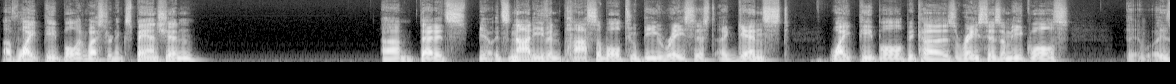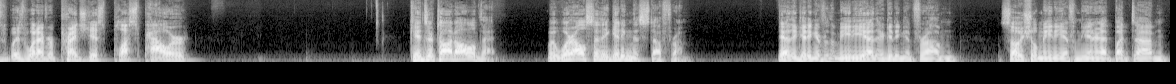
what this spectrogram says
of white people and Western expansion. Um, that it's you know it's not even possible to be racist against white people because racism equals is, is whatever prejudice plus power. Kids are taught all of that. Where else are they getting this stuff from? Yeah, they're getting it from the media. They're getting it from social media, from the internet, but um,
